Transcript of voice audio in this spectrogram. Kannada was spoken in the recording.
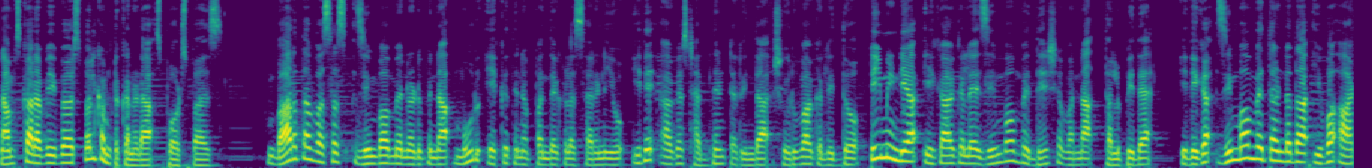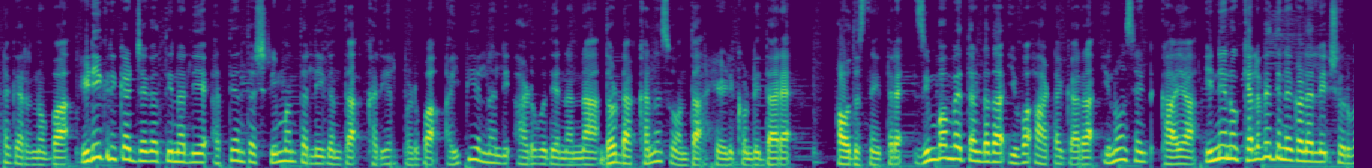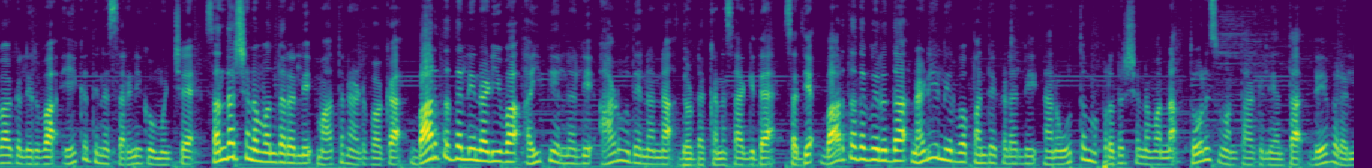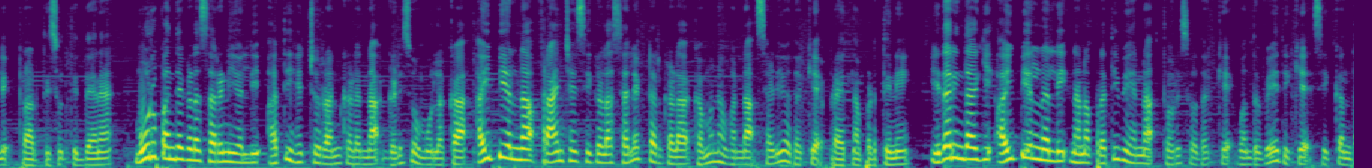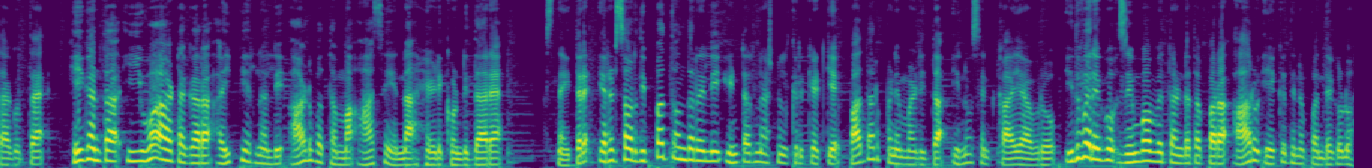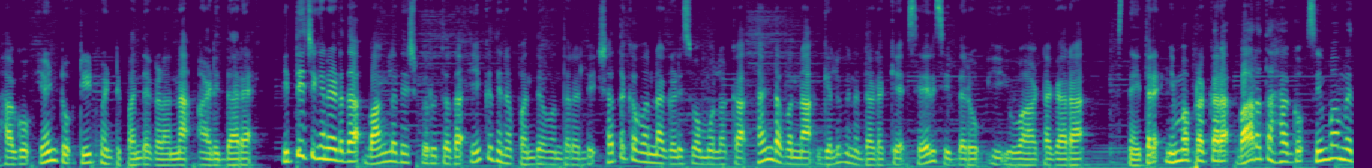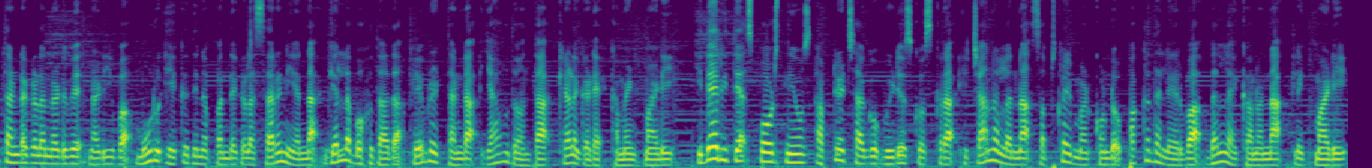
ನಮಸ್ಕಾರ viewers welcome to Kannada sports bus Bharat versus Zimbabwe ನಡುವಿನ ಮೂರು ಏಕದಿನ ಪಂದ್ಯಗಳ ಸರಣಿಯು ಇದೇ ಆಗಸ್ಟ್ ಹದಿನೆಂಟರಿಂದ ಶುರುವಾಗಲಿದ್ದು ಟೀಂ ಇಂಡಿಯಾ ಈಗಾಗಲೇ ಜಿಂಬಾಬ್ವೆ ದೇಶವನ್ನ ತಲುಪಿದೆ. ಇದೀಗ ಜಿಂಬಾಬ್ವೆ ತಂಡದ ಯುವ ಆಟಗಾರನೊಬ್ಬ, ಇಡೀ ಕ್ರಿಕೆಟ್ ಜಗತ್ತಿನಲ್ಲಿಯೇ ಅತ್ಯಂತ ಶ್ರೀಮಂತ ಲೀಗ್ ಅಂತ ಕರೆಯಲ್ಪಡುವ ಐಪಿಎಲ್ನಲ್ಲಿ ಆಡುವುದೇ ನನ್ನ ದೊಡ್ಡ ಕನಸು ಅಂತ ಹೇಳಿಕೊಂಡಿದ್ದಾರೆ. ಹೌದು ಸ್ನೇಹಿತರೆ, ಜಿಂಬಾಬ್ವೆ ತಂಡದ ಯುವ ಆಟಗಾರ ಇನೋಸೆಂಟ್ ಖಾಯಾ ಇನ್ನೇನು ಕೆಲವೇ ದಿನಗಳಲ್ಲಿ ಶುರುವಾಗಲಿರುವ ಏಕದಿನ ಸರಣಿಗೂ ಮುಂಚೆ ಸಂದರ್ಶನವೊಂದರಲ್ಲಿ ಮಾತನಾಡುವಾಗ ಭಾರತದಲ್ಲಿ ನಡೆಯುವ ಐಪಿಎಲ್ನಲ್ಲಿ ಆಡುವುದೇ ನನ್ನ ದೊಡ್ಡ ಕನಸಾಗಿದೆ. ಸದ್ಯ ಭಾರತದ ವಿರುದ್ಧ ನಡೆಯಲಿರುವ ಪಂದ್ಯಗಳಲ್ಲಿ ನಾನು ಉತ್ತಮ ಪ್ರದರ್ಶನವನ್ನ ತೋರಿಸುವಂತಾಗಲಿ ಅಂತ ದೇವರಲ್ಲಿ ಪ್ರಾರ್ಥಿಸುತ್ತಿದ್ದೇನೆ. ಮೂರು ಪಂದ್ಯಗಳ ಸರಣಿಯಲ್ಲಿ ಅತಿ ಹೆಚ್ಚು ರನ್ಗಳನ್ನು ಗಳಿಸುವ ಮೂಲಕ ಐಪಿಎಲ್ನ ಫ್ರಾಂಚೈಸಿಗಳ ಸೆಲೆಕ್ಟರ್ಗಳ ಗಮನವನ್ನು ಸೆಳೆಯೋದಕ್ಕೆ ಪ್ರಯತ್ನ ಪಡ್ತೀನಿ. ಇದರಿಂದಾಗಿ ಐಪಿಎಲ್ನಲ್ಲಿ ನನ್ನ ಪ್ರತಿಭೆಯನ್ನು ತೋರಿಸೋದಕ್ಕೆ ಒಂದು ವೇದಿಕೆ ಸಿಕ್ಕಂತಾಗುತ್ತೆ. ಹೀಗಂತ ಈ ಯುವ ಆಟಗಾರ ಐಪಿಎಲ್ನಲ್ಲಿ ಆಡುವ ತಮ್ಮ ಆಸೆಯನ್ನ ಹೇಳಿಕೊಂಡಿದ್ದಾರೆ. ಸ್ನೇಹಿತರೆ, ಎರಡ್ ಸಾವಿರದ ಇಪ್ಪತ್ತೊಂದರಲ್ಲಿ ಇಂಟರ್ನ್ಯಾಷನಲ್ ಕ್ರಿಕೆಟ್ಗೆ ಪಾದಾರ್ಪಣೆ ಮಾಡಿದ್ದ ಇನ್ನೋಸೆಂಟ್ ಕಾಯಾ ಅವರು ಇದುವರೆಗೂ ಜಿಂಬಾಬ್ವೆ ತಂಡದ ಪರ ಆರು ಏಕದಿನ ಪಂದ್ಯಗಳು ಹಾಗೂ ಎಂಟು ಟಿ ಟ್ವೆಂಟಿ ಪಂದ್ಯಗಳನ್ನು ಆಡಿದ್ದಾರೆ. ಇತ್ತೀಚೆಗೆ ನಡೆದ ಬಾಂಗ್ಲಾದೇಶ್ ವಿರುದ್ಧದ ಏಕದಿನ ಪಂದ್ಯವೊಂದರಲ್ಲಿ ಶತಕವನ್ನ ಗಳಿಸುವ ಮೂಲಕ ತಂಡವನ್ನ ಗೆಲುವಿನ ದಡಕ್ಕೆ ಸೇರಿಸಿದ್ದರು ಈ ಯುವ ಆಟಗಾರ. ಸ್ನೇಹಿತರೆ, ನಿಮ್ಮ ಪ್ರಕಾರ ಭಾರತ ಹಾಗೂ ಸಿಂಬಾಂಬೆ ತಂಡಗಳ ನಡುವೆ ನಡೆಯುವ ಮೂರು ಏಕದಿನ ಪಂದ್ಯಗಳ ಸರಣಿಯನ್ನ ಗೆಲ್ಲಬಹುದಾದ ಫೇವರೇಟ್ ತಂಡ ಯಾವುದು ಅಂತ ಕೆಳಗಡೆ ಕಮೆಂಟ್ ಮಾಡಿ. ಇದೇ ರೀತಿಯ ಸ್ಪೋರ್ಟ್ಸ್ ನ್ಯೂಸ್, ಅಪ್ಡೇಟ್ಸ್ ಹಾಗೂ ವಿಡಿಯೋಸ್ಗೋಸ್ಕರ ಈ ಚಾನಲ್ ಅನ್ನ ಸಬ್ಸ್ಕ್ರೈಬ್ ಮಾಡಿಕೊಂಡು ಪಕ್ಕದಲ್ಲೇ ಇರುವ ಬೆಲ್ ಐಕಾನ್ ಅನ್ನ ಕ್ಲಿಕ್ ಮಾಡಿ.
